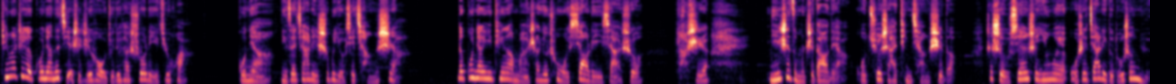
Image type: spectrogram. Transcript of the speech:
听了这个姑娘的解释之后，我就对她说了一句话：“姑娘，你在家里是不是有些强势啊？”那姑娘一听啊，马上就冲我笑了一下，说：“老师，您是怎么知道的呀？我确实还挺强势的。这首先是因为我是家里的独生女，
